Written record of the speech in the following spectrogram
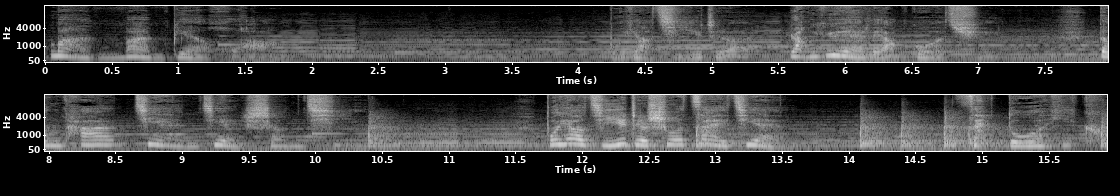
慢慢变黄。不要急着让月亮过去。等它渐渐升起，不要急着说再见。再多一刻，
